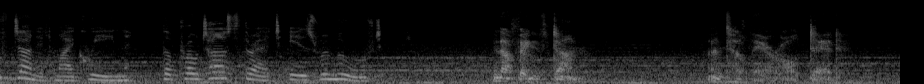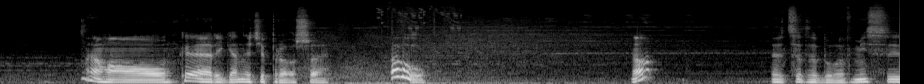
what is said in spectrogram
You've done it, my queen. The Protoss threat is removed. Nothing is done. Until they are all dead. O, Kerrigan, ja cię proszę. O! No? Co to było w misji?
